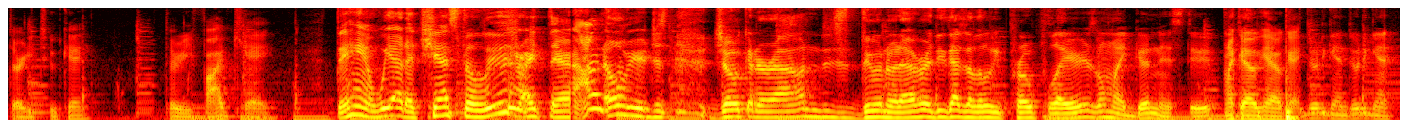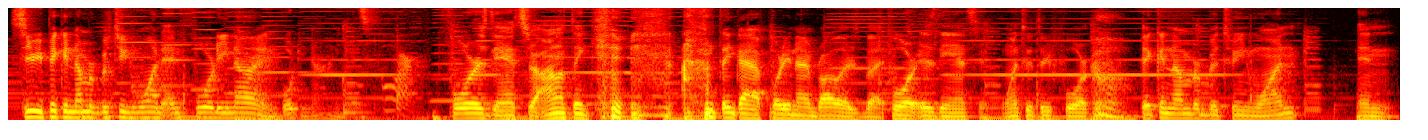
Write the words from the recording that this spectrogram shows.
32K, 35K. Damn, we had a chance to lose right there. I'm over here just joking around, just doing whatever. These guys are literally pro players. Oh my goodness, dude. Okay, okay, okay. Do it again, do it again. Siri, pick a number between 1 and 49. 49. It's four. Four is the answer. I don't think I don't think I have 49 brawlers, but four is the answer. One, two, three, four. Pick a number between one and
